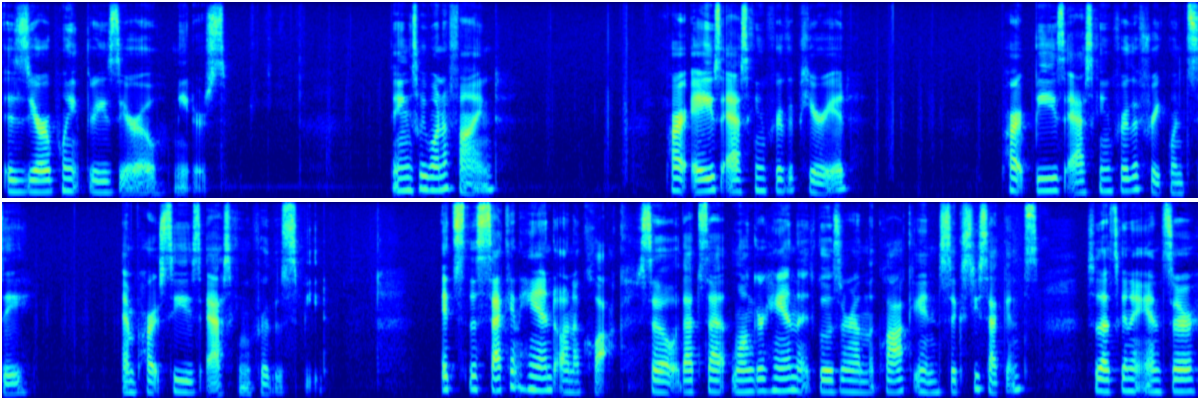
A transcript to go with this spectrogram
is 0.30 meters. Things we want to find. Part A is asking for the period. Part B is asking for the frequency. And part C is asking for the speed. It's the second hand on a clock. So that's that longer hand that goes around the clock in 60 seconds. So that's going to answer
